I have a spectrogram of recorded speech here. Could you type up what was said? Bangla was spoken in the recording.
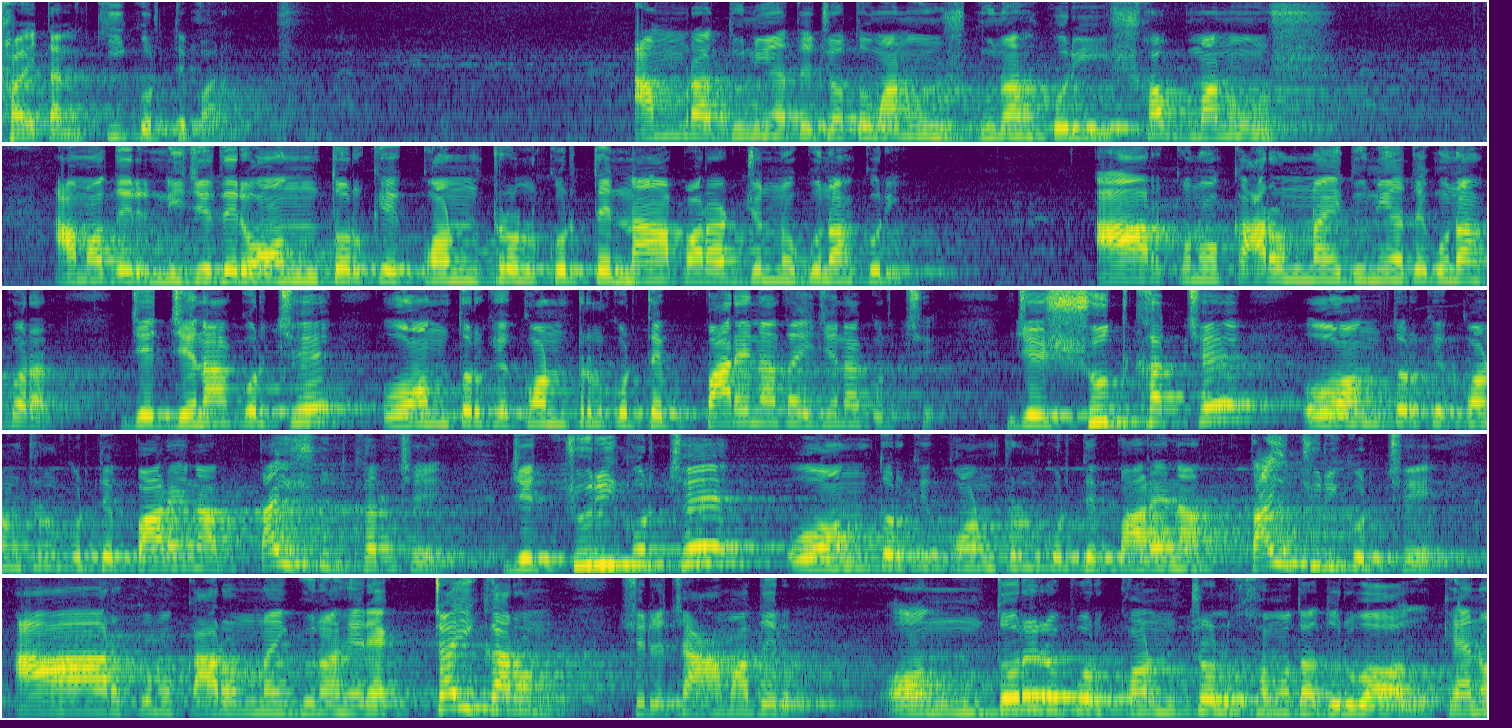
শয়তান কি করতে পারে? আমরা দুনিয়াতে যত মানুষ গুনাহ করি, সব মানুষ আমাদের নিজেদের অন্তরকে কন্ট্রোল করতে না পারার জন্য গুনাহ করি। আর কোনো কারণ নাই দুনিয়াতে গুনাহ করার। যে জেনা করছে, ও অন্তরকে কন্ট্রোল করতে পারে না তাই জেনা করছে। যে সুদ খাচ্ছে, ও অন্তরকে কন্ট্রোল করতে পারে না তাই সুদ খাচ্ছে। যে চুরি করছে, ও অন্তরকে কন্ট্রোল করতে পারে না তাই চুরি করছে। আর কোনো কারণ নাই গুনাহের একটাই কারণ, সেটা হচ্ছে আমাদের অন্তরের ওপর কন্ট্রোল ক্ষমতা দুর্বল। কেন?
